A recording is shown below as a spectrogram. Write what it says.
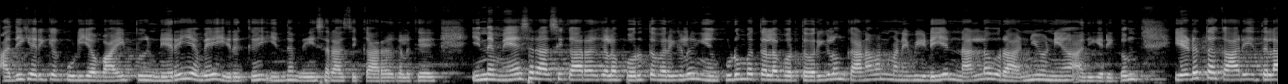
அதிகரிக்கக்கூடிய வாய்ப்பு நிறையவே இருக்குது இந்த மேசராசிக்காரர்களுக்கு. இந்த மேசராசிக்காரர்களை பொறுத்த வரைக்கும் என் குடும்பத்தில் பொறுத்த வரையிலும் கணவன் மனைவி இடையே நல்ல ஒரு அந்யோன்யம் அதிகரிக்கும். எடுத்த காரியத்தில்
